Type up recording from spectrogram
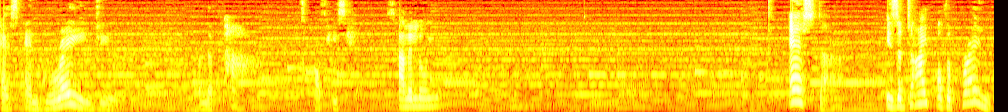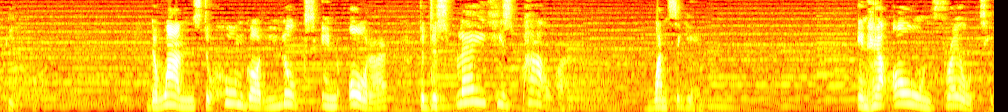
has engraved you on the palm of his hands. Hallelujah. Esther is a type of a praying people, the ones to whom God looks in order to display his power once again. In her own frailty,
